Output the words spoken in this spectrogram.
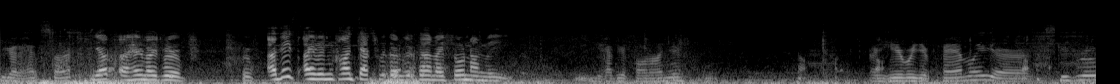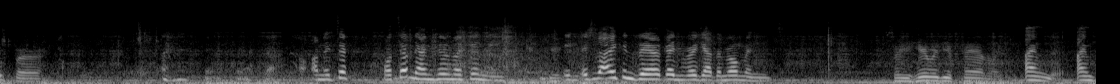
You got a head start? Yep, I had my group. At least I'm in contact with them because I have my phone on me. You have your phone on you? No. Are you here with your family or ski group or? On the well, technically I'm here with my family. It, it's not anything they're getting ready at the moment. So you're here with your family? I'm I'm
